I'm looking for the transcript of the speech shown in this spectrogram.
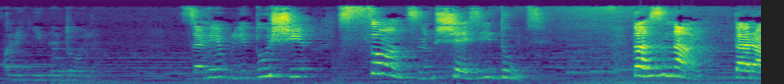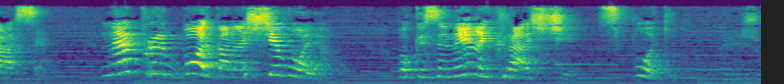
в країни доля. Загиблі душі поки сини найкращі спокій бережуть.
